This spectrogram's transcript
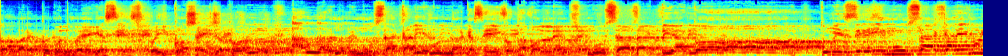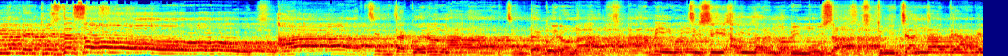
দরবারে কবুল হয়ে গেছে। ওই কসাই যখন আল্লাহর নবী মুসা কালিমুল্লাহর কাছে এই কথা বললেন, মুসা ডাক দিয়া ক, তুমি যেই মুসা কালিমুল্লাহরে খুঁজতেছো চিন্তা করো না চিন্তা করো না। আমি হচ্ছে সেই আল্লাহর নবী মুসা। তুমি জান্নাতে আমি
